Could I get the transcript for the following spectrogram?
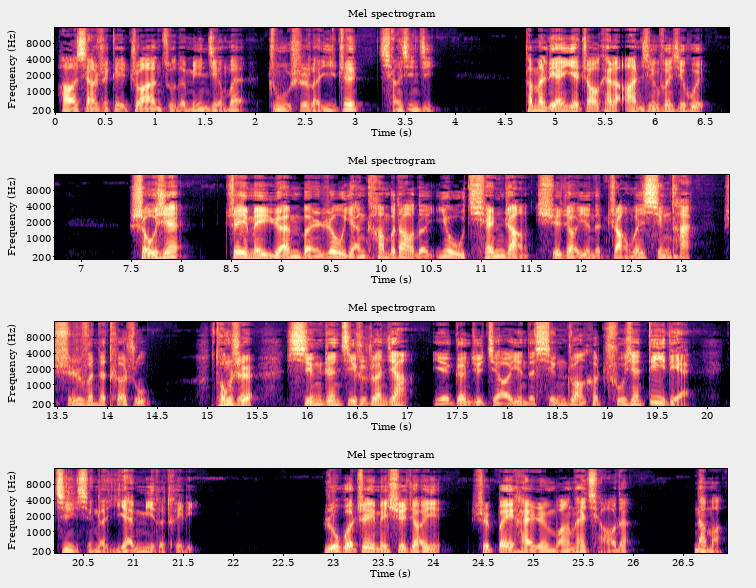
好像是给专案组的民警们注射了一针强心剂。他们连夜召开了案情分析会。首先，这枚原本肉眼看不到的右前掌血脚印的掌纹形态十分的特殊，同时，刑侦技术专家也根据脚印的形状和出现地点进行了严密的推理。如果这枚血脚印是被害人王代桥的，那么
